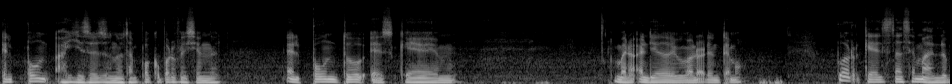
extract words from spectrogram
El punto. Ay, eso, eso no es tampoco profesional. El punto es que bueno, el día de hoy voy a hablar de un tema. Porque esta semana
